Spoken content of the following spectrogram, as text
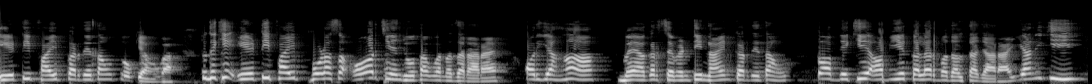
85 कर देता हूँ तो क्या होगा? तो देखिए 85 थोड़ा सा और चेंज होता हुआ नज़र आ रहा है। और यहाँ मैं अगर 79 कर देता हूँ तो अब देखिए, अब ये कलर बदलता जा रहा है। यानी कि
